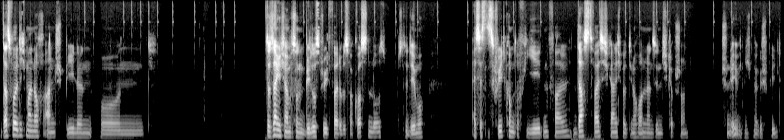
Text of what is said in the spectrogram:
Das wollte ich mal noch anspielen und das ist eigentlich einfach so ein Billo Street Fighter, aber es war kostenlos. Das ist eine Demo. Assassin's Creed kommt auf jeden Fall. Dust weiß ich gar nicht mehr, ob die noch online sind. Ich glaube schon. Schon ewig nicht mehr gespielt.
